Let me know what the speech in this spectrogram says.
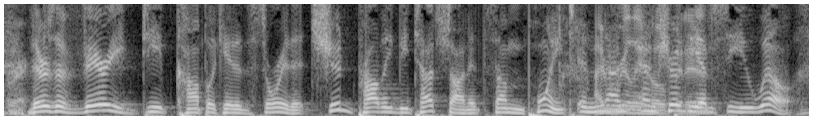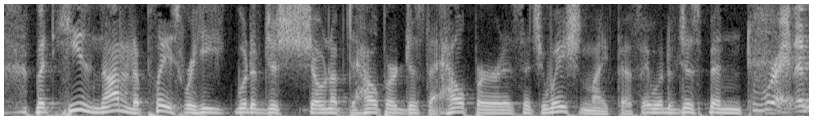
Correct. There's a very deep, complicated story that should probably be touched on at some point, and I I'm, really I'm hope sure the is. MCU will. But he's not in a place where he would have just shown up to help her, just to help her in a situation like this. It would have just been Right, and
